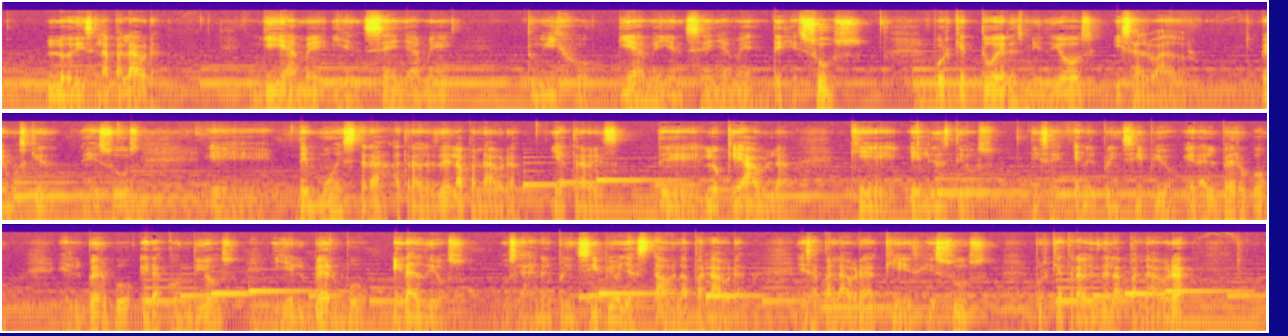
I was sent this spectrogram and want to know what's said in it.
lo dice la palabra. Guíame y enséñame tu Hijo. Guíame y enséñame de Jesús, porque tú eres mi Dios y Salvador. Vemos que Jesús eh, demuestra a través de la palabra y a través de lo que habla que Él es Dios. Dice, en el principio era el verbo, el verbo era con Dios y el verbo era Dios. O sea, en el principio ya estaba la palabra, esa palabra que es Jesús, porque a través de la palabra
